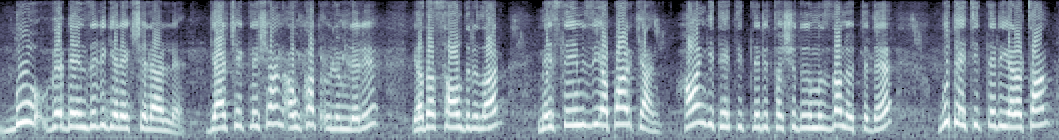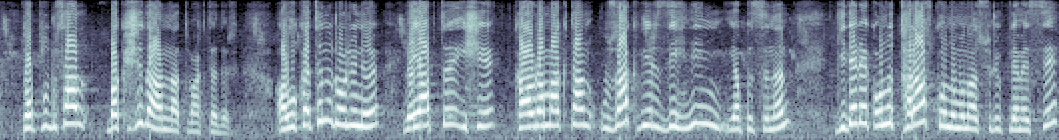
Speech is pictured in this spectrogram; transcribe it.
Bu ve benzeri gerekçelerle gerçekleşen avukat ölümleri ya da saldırılar mesleğimizi yaparken hangi tehditleri taşıdığımızdan ötede bu tehditleri yaratan toplumsal bakışı da anlatmaktadır. Avukatın rolünü ve yaptığı işi kavramaktan uzak bir zihnin yapısının giderek onu taraf konumuna sürüklemesi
